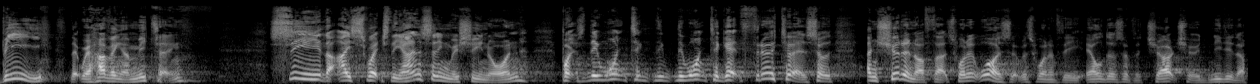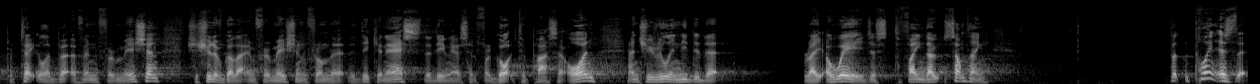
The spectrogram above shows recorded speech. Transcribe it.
B, that we're having a meeting, C, that I switched the answering machine on, but they want to, they, they want to get through to us. So, and sure enough, that's what it was. It was one of the elders of the church who needed a particular bit of information. She should have got that information from the, the deaconess. The deaconess had forgot to pass it on, and she really needed it right away just to find out something. But the point is that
